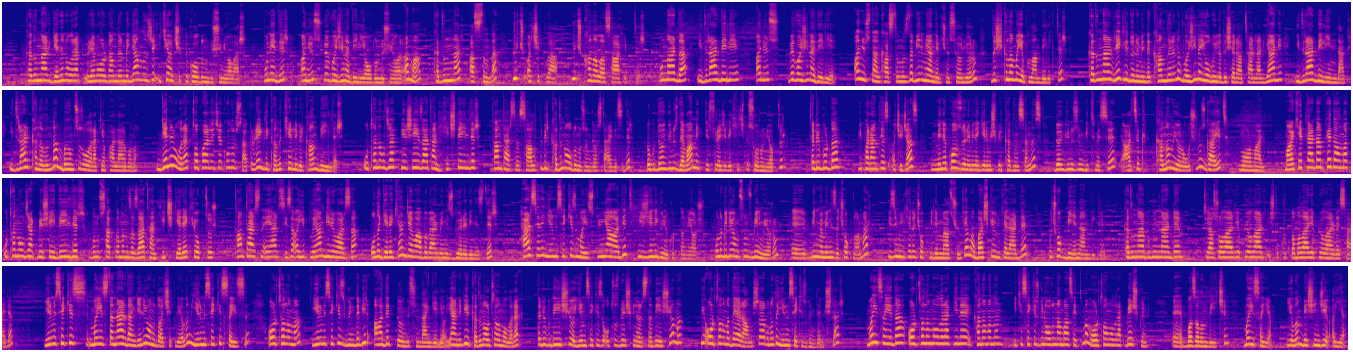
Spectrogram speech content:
Kadınlar genel olarak üreme organlarında yalnızca iki açıklık olduğunu düşünüyorlar. Bu nedir? Anüs ve vajina deliği olduğunu düşünüyorlar ama kadınlar aslında üç açıklığa, üç kanala sahiptir. Bunlar da idrar deliği, anüs ve vajina deliği. Anüsten kastımızda bilmeyenler için söylüyorum dışkılama yapılan deliktir. Kadınlar regli döneminde kanlarını vajina yoluyla dışarı atarlar. Yani idrar deliğinden, idrar kanalından bağımsız olarak yaparlar bunu. Genel olarak toparlayacak olursak regli kanı kirli bir kan değildir. Utanılacak bir şey zaten hiç değildir. Tam tersine sağlıklı bir kadın olduğunuzun göstergesidir ve bu döngünüz devam ettiği sürece de hiçbir sorun yoktur. Tabi burada bir parantez açacağız. Menopoz dönemine girmiş bir kadınsanız döngünüzün bitmesi artık kanamıyor oluşunuz gayet normal. Marketlerden ped almak utanılacak bir şey değildir. Bunu saklamanıza zaten hiç gerek yoktur. Tam tersine eğer sizi ayıplayan biri varsa ona gereken cevabı vermeniz görevinizdir. Her sene 28 Mayıs Dünya Adet Hijyeni Günü kutlanıyor. Bunu biliyor musunuz bilmiyorum. Ee, bilmemeniz de çok normal. Bizim ülkede çok bilinmez çünkü ama başka ülkelerde bu çok bilinen bir gün. Kadınlar bugünlerde tiyatrolar yapıyorlar, işte kutlamalar yapıyorlar vesaire. 28 Mayıs'ta nereden geliyor onu da açıklayalım. 28 sayısı ortalama 28 günde bir adet döngüsünden geliyor. Yani bir kadın ortalama olarak tabi bu değişiyor 28 ile 35 gün arasında değişiyor ama bir ortalama değer almışlar. Buna da 28 gün demişler. Mayıs ayı da ortalama olarak yine kanamanın 2-8 gün olduğundan bahsettim ama ortalama olarak 5 gün e, baz alındığı için Mayıs ayı yılın 5. ayı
